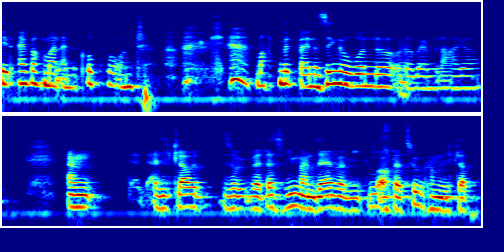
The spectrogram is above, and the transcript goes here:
geht einfach mal in eine Gruppe und macht mit bei einer Singerunde oder ja. beim Lager. Ähm, also ich glaube, so über das, wie man selber, wie du auch dazugekommen bist, ich glaube,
